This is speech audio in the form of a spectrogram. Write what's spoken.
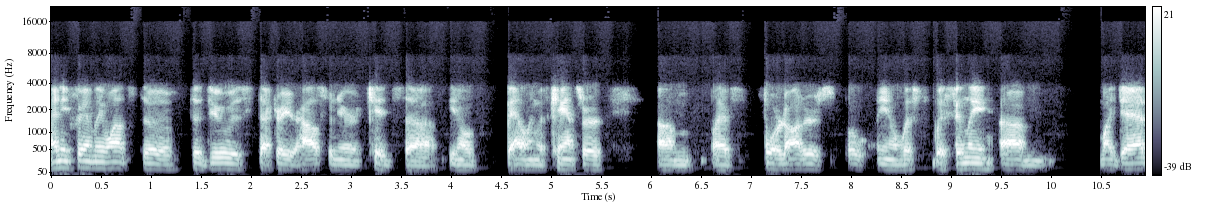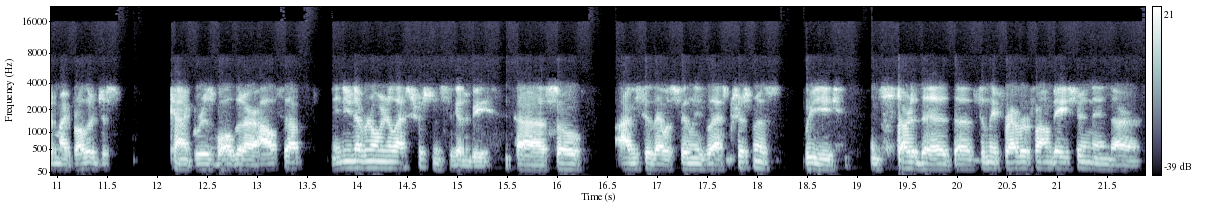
any family wants to to do is decorate your house when your kids, uh, you know, battling with cancer. Um, I have four daughters, you know, with with Finley. Um, my dad and my brother just kind of griswolded our house up, and you never know when your last Christmas is going to be. Uh, so obviously, that was Finley's last Christmas. We started the the Finley Forever Foundation, and our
